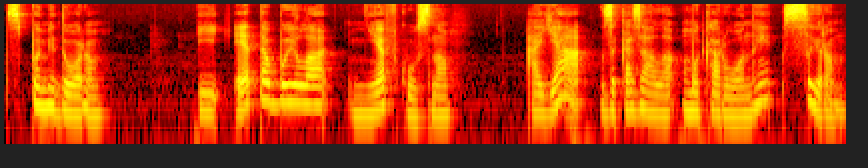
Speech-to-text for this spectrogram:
с помидором, и это было невкусно. А я заказала макароны с сыром.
